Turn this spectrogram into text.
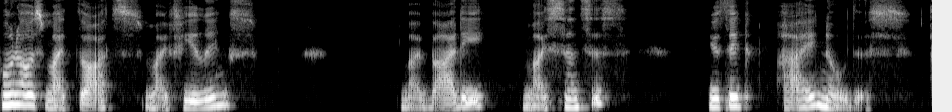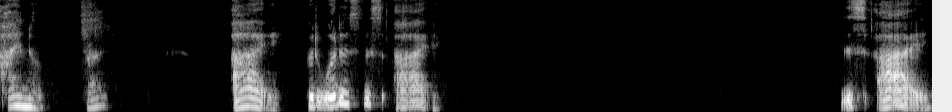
Who knows my thoughts, my feelings, my body, my senses? You think, I know this. I know, right? I. But what is this I? This I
